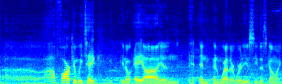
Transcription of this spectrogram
Uh, how far can we take you know, AI and, and, and weather? Where do you see this going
